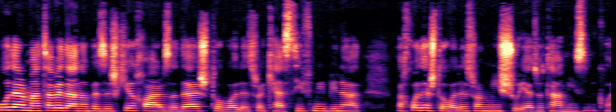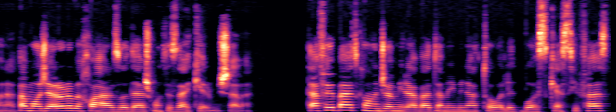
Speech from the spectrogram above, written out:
او در مطب دندانپزشکی خواهرزادهاش توالت را کثیف می‌بیند و خودش توالت را می‌شوید و تمیز می‌کند و ماجرا را به خواهرزادهاش متذکر می‌شود. دفعه بعد که آنجا می‌رود و می‌بیند توالت باز کثیف است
